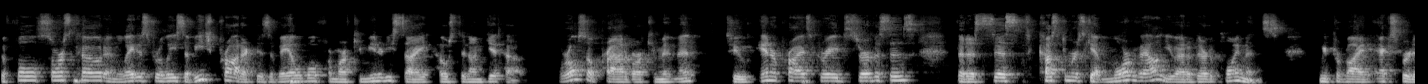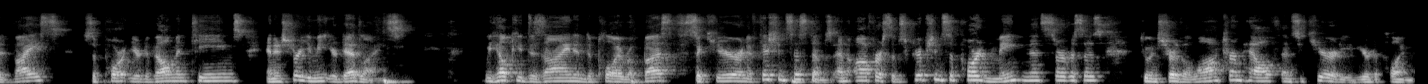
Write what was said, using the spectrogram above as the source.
The full source code and latest release of each product is available from our community site hosted on GitHub. We're also proud of our commitment to enterprise grade services that assist customers get more value out of their deployments. We provide expert advice, support your development teams, and ensure you meet your deadlines. We help you design and deploy robust, secure, and efficient systems and offer subscription support and maintenance services to ensure the long-term health and security of your deployment.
